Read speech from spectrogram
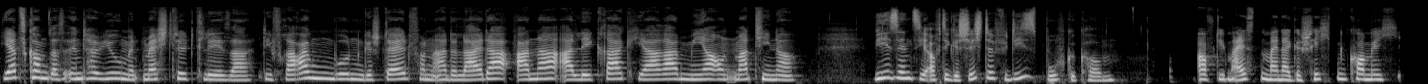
Jetzt kommt das Interview mit Mechthild Gläser. Die Fragen wurden gestellt von Adelaida, Anna, Allegra, Chiara, Mia und Martina. Wie sind Sie auf die Geschichte für dieses Buch gekommen? Auf die meisten meiner Geschichten komme ich,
